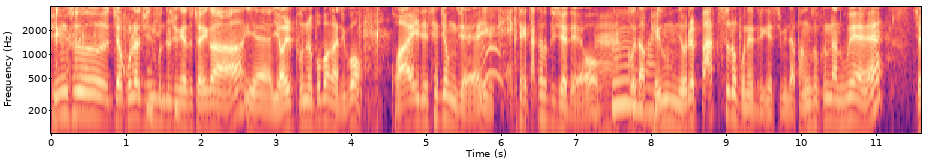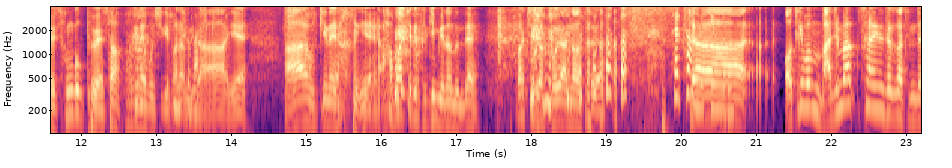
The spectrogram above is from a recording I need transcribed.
빙수 저 골라주신 분들 중에서 저희가 예, 열 분을 뽑아가지고 과일 세정제 이거 깨끗하게 닦아서 드셔야 돼요. 거기다 배음료를 박스로 보내드리겠습니다. 방송 끝난 후에 저희 선곡표에서 확인해 보시기 빙수 바랍니다. 예. 아 웃기네요. 예. 아, 화채를 그렇게 밀었는데 화채가 거의 안 나왔어요. 세참 느낌으로. 자 어떻게 보면 마지막 사연이 될 것 같은데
